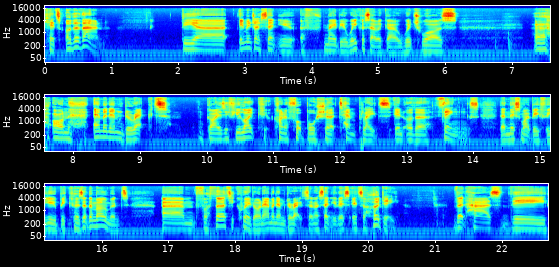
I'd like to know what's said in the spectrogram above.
kits, other than the uh, image I sent you maybe a week or so ago, which was uh, on M&M Direct. Guys, if you like kind of football shirt templates in other things, then this might be for you because at the moment, um, for 30 quid on M&M Direct, and I sent you this, it's a hoodie that has the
